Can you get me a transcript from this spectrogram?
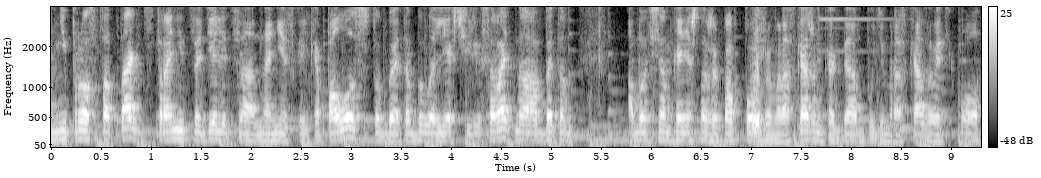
не просто так страница делится на несколько полос, чтобы это было легче рисовать, но об этом, обо всем, конечно же, попозже мы расскажем, когда будем рассказывать о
